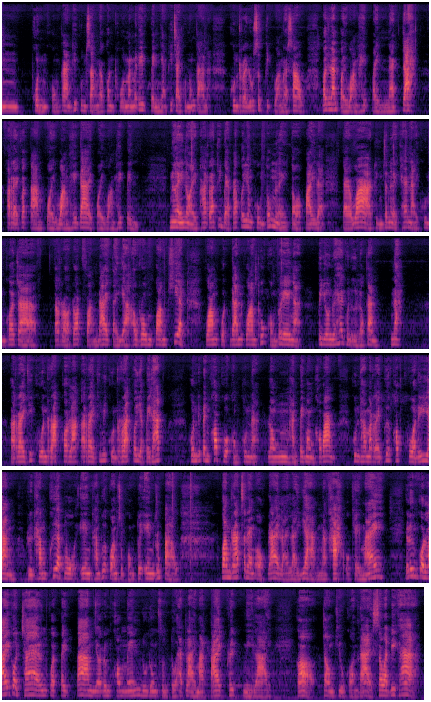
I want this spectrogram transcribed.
ผลของการที่คุณสั่งแล้วคอนโทรลมันไม่ได้เป็นอย่างที่ใจคุณต้องการอะ คุณเลยรู้สึกผิดหวังและเศร้า เพราะฉะนั้นปล่อยวางให้เป็นนะจ๊ะอะไรก็ตามปล่อยวางให้ได้ ปล่อยวางให้เป็น เหนื่อยหน่อยภาระที่แบกรับก็ยังคงต้องเหนื่อยต่อไปแหละ แต่ว่าถึงจะเหนื่อยแค่ไหนคุณก็จะตลอดรอดฝั่งได้ แต่อย่าอารมณ์ความเครียด ความกดดันความทุกข์ของตัวเองอะ่ะ ไปโยนไว้ให้คนอื่นแล้วกันนะอะไรที่ควรรักก็รักอะไรที่ไม่ควรรักก็อย่าไปรัก คนที่เป็นครอบครัวของคุณน่ะ ลองหันไปมองเขาบ้าง คุณทำอะไรเพื่อครอบครัวหรือยัง หรือทำเพื่อตัวเองทำเพื่อความสุขของตัวเองหรือเปล่า ความรักแสดงออกได้หลาย ๆ อย่างนะคะ โอเคไหมอย่าลืมกดไลค์กดแชร์อย่าลืมกดติดตาม อย่าลืมคอมเมนต์ดูดวงส่วนตัวแอดไลน์มาใต้คลิปมีไลน์ก็จองคิวก่อนได้ สวัสดีค่ะ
